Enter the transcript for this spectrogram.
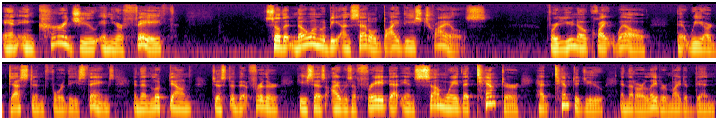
and encourage you in your faith so that no one would be unsettled by these trials. For you know quite well that we are destined for these things. And then look down just a bit further. He says, I was afraid that in some way the tempter had tempted you and that our labor might have been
